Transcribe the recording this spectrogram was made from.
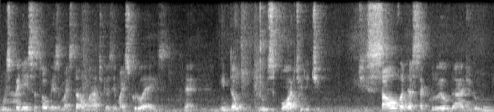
com experiências talvez mais traumáticas e mais cruéis. Né? Então, o esporte ele te, te salva dessa crueldade do mundo.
